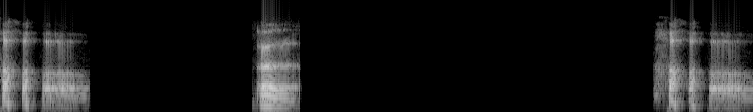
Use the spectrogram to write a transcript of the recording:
Ho ho ho. Uh.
